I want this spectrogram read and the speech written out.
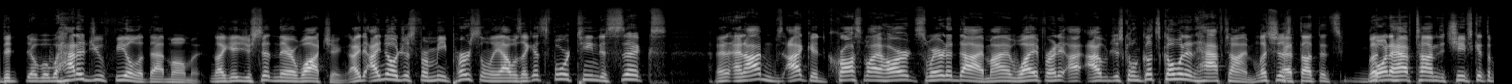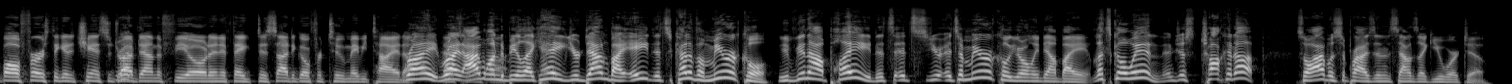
Did uh, how did you feel at that moment? Like you're sitting there watching. I, I know just for me personally, I was like, it's 14 to six, and, and I'm I could cross my heart, swear to die, my wife or any. I, I would just go, let's go in at halftime. Let's just I thought that's Let- going to halftime. The Chiefs get the ball first. They get a chance to drive down the field, and if they decide to go for two, maybe tie it up. Right, That's right. what I wanted to be like, hey, you're down by eight. It's kind of a miracle. You've been outplayed. It's it's you're, it's a miracle you're only down by eight. Let's go in and just chalk it up. So I was surprised, and it sounds like you were too.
